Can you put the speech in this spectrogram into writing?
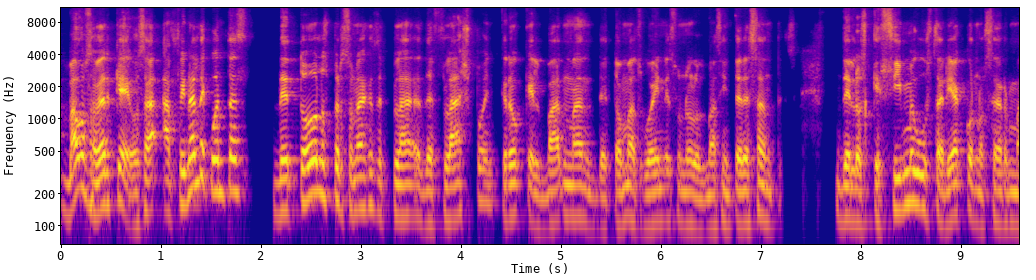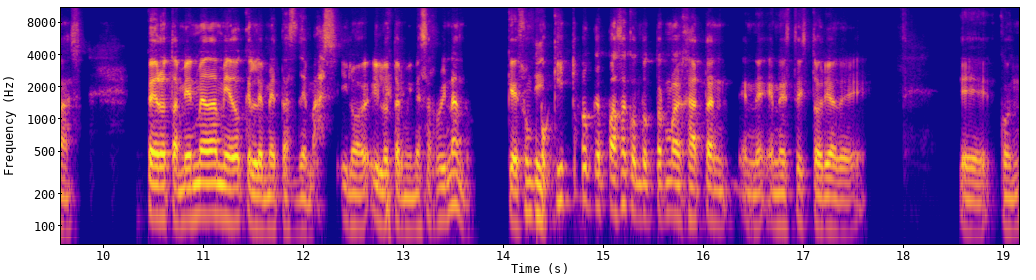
Vamos a ver qué, o sea, a final de cuentas, de todos los personajes de, de, Flashpoint, creo que el Batman de Thomas Wayne es uno de los más interesantes, de los que sí me gustaría conocer más, pero también me da miedo que le metas de más y lo, y lo termines arruinando, que es un poquito lo que pasa con Doctor Manhattan en, en esta historia de, eh, con,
